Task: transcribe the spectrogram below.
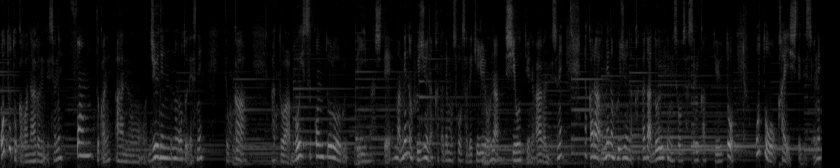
音とかは鳴るんですよね。ファンとかね、あの充電の音ですね。とか、あとはボイスコントロールって言いまして、まあ、目の不自由な方でも操作できるような仕様っていうのがあるんですよね。だから目の不自由な方がどういうふうに操作するかっていうと、音を介してですよね。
